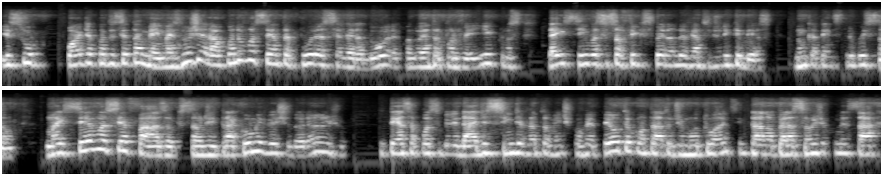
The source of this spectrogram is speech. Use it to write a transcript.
isso pode acontecer também, mas no geral, quando você entra por aceleradora, quando entra por veículos, daí sim você só fica esperando evento de liquidez, nunca tem distribuição. Mas se você faz a opção de entrar como investidor anjo, tem essa possibilidade sim de eventualmente converter o teu contrato de mútuo antes, entrar na operação e já começar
